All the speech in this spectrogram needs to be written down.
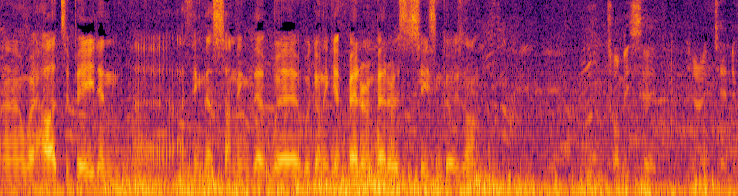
Uh, we're hard to beat, and uh, I think that's something that we're, we're going to get better and better as the season goes on. Tommy said you know, 10 to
